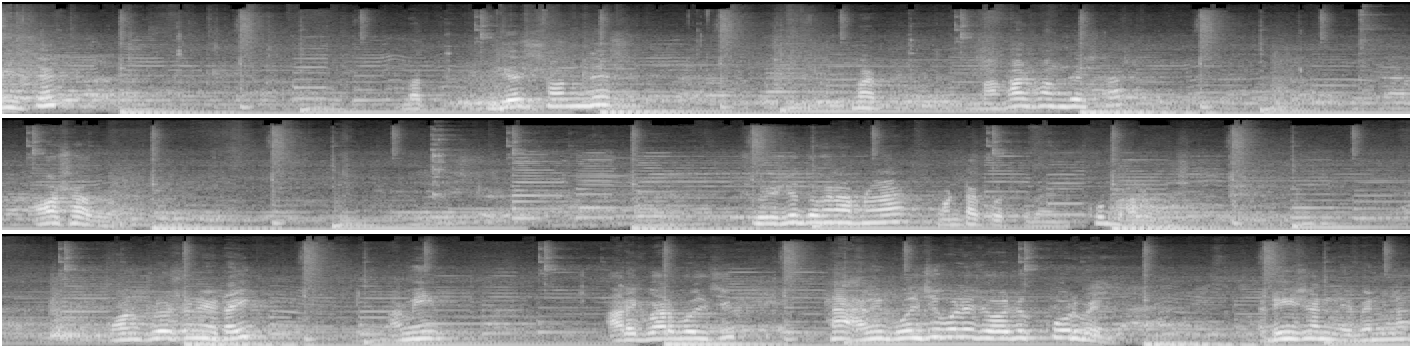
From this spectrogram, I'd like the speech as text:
ডিসেন্ট বাট সন্দেশ মাখার সন্দেশটা অসাধারণ। সুরেশের দোকানে আপনারা কন্ট্যাক্ট করতে পারেন খুব ভালো কনক্লুশন এটাই আমি আরেকবার বলছি হ্যাঁ আমি বলছি বলে যোগাযোগ করবেন ডিসিশন নেবেন না।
